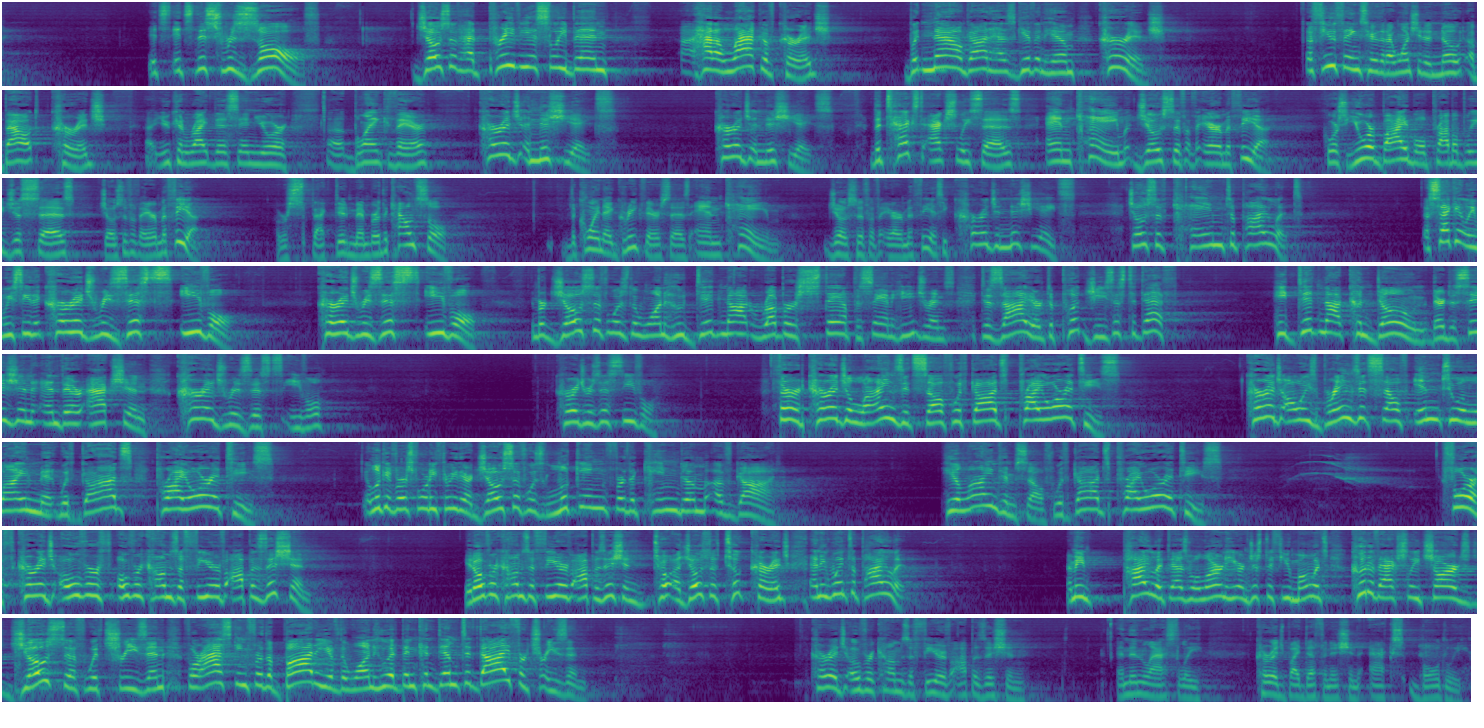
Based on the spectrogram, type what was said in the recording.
It's, it's this resolve. Joseph had previously been, uh, had a lack of courage, but now God has given him courage. A few things here that I want you to note about courage. Uh, you can write this in your uh, blank there. Courage initiates. Courage initiates. The text actually says, and came Joseph of Arimathea. Of course, your Bible probably just says Joseph of Arimathea, a respected member of the council. The Koine Greek there says, and came Joseph of Arimathea. See, courage initiates. Joseph came to Pilate. secondly, we see that courage resists evil. Courage resists evil. Remember, Joseph was the one who did not rubber stamp the Sanhedrin's desire to put Jesus to death. He did not condone their decision and their action. Courage resists evil. Courage resists evil. Third, courage aligns itself with God's priorities. Courage always brings itself into alignment with God's priorities. Look at verse 43 there. Joseph was looking for the kingdom of God. He aligned himself with God's priorities. Fourth, courage over, overcomes a fear of opposition. It overcomes a fear of opposition. Uh, Joseph took courage and he went to Pilate. I mean, Pilate, as we'll learn here in just a few moments, could have actually charged Joseph with treason for asking for the body of the one who had been condemned to die for treason. Courage overcomes a fear of opposition. And then lastly, courage by definition acts boldly.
